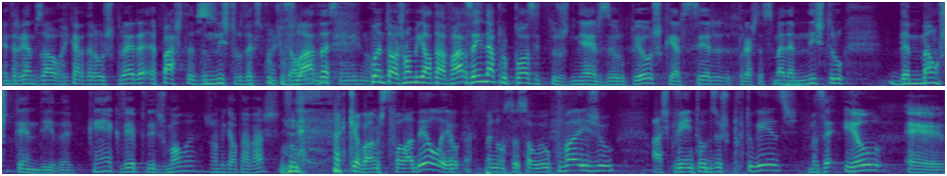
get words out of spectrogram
Entregamos ao Ricardo Araújo Pereira a pasta de Ministro da Cotovelada. Quanto ao João Miguel Tavares, ainda a propósito dos dinheiros europeus, quer ser, por esta semana, Ministro da mão estendida. Quem é que vê a pedir esmola? João Miguel Tavares? Acabámos de falar dele, eu, mas não sou só eu que vejo. Acho que vêem todos os portugueses. Mas é, ele é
